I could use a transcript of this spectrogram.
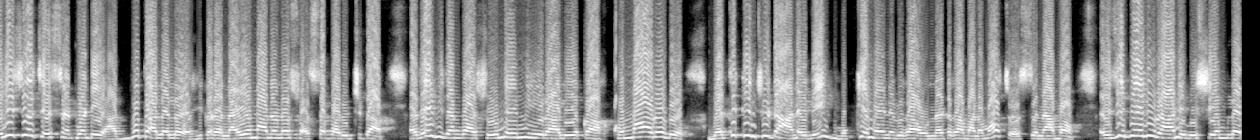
ఎలిషియా చేసినటువంటి అద్భుతాలలో ఇక్కడ నయమానను స్వస్థపరుచుట అదే విధంగా శూన్యమీరాలి యొక్క కుమారుడు బ్రతికించుట అనేవి ముఖ్యమైనవిగా ఉన్నట్టుగా మనము చూస్తున్నాము. ఎజిబేలు రాని విషయంలో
